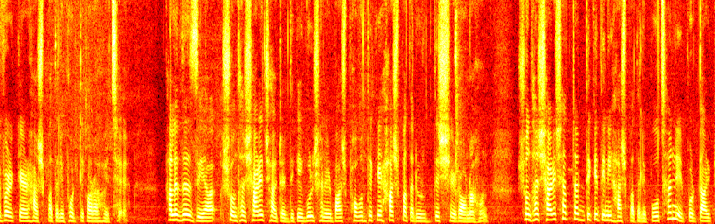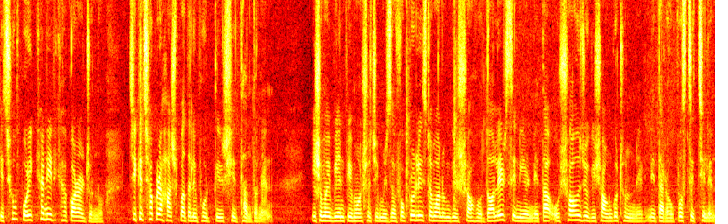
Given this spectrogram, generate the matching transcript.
এভারকেয়ার হাসপাতালে ভর্তি করা হয়েছে। খালেদা জিয়া সন্ধ্যা সাড়ে ছয়টার দিকে গুলশানের বাসভবন থেকে হাসপাতালের উদ্দেশ্যে রওনা হন। সন্ধ্যা সাড়ে সাতটার দিকে তিনি হাসপাতালে পৌঁছান, এরপর তার কিছু পরীক্ষা নিরীক্ষা করার জন্য চিকিৎসকরা হাসপাতালে ভর্তির সিদ্ধান্ত নেন। এ সময় বিএনপি মহাসচিব মির্জা ফখরুল ইসলাম আলমগীর সহ দলের সিনিয়র নেতা ও সহযোগী সংগঠনের নেতারা উপস্থিত ছিলেন।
